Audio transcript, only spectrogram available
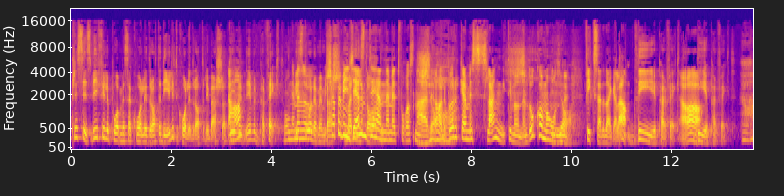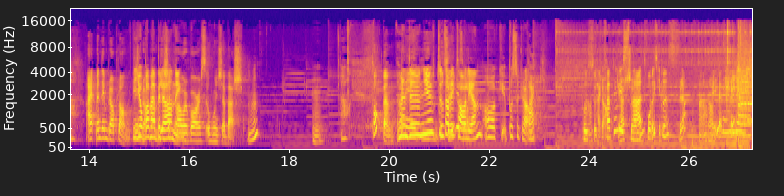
precis, vi fyller på med så kolhydrater, det är ju lite kolhydrater i bärs, ja. det, är, det är väl perfekt. Hon, Nej, vi står där med en bärs. Köper vi en hjälm till henne med två sådana här ja. ölburkar med slang till munnen, då kommer hon ja. fixa det där galant. Det är perfekt, ja. det är perfekt. Nej men det är en bra plan. Vi jobbar med belöning. Vi kör powerbars och hon kör bärs. Mm. Mm. Toppen! Men du, njut av Italien och puss och kram. Tack. Puss och kram. Tack för att ni lyssnar. Puss puss. Bra. hej. hej. hej.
